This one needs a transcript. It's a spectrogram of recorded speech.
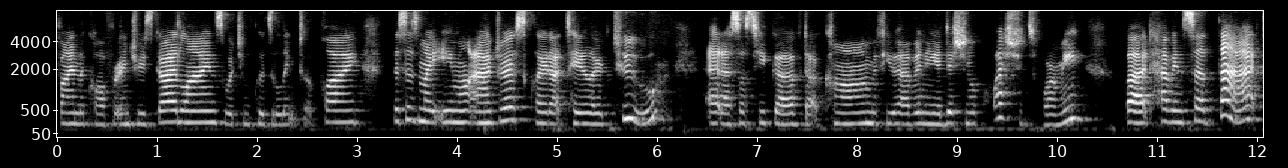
find the call for entries guidelines, which includes a link to apply. This is my email address, claire.taylor2 at slcgov.com if you have any additional questions for me. But having said that,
